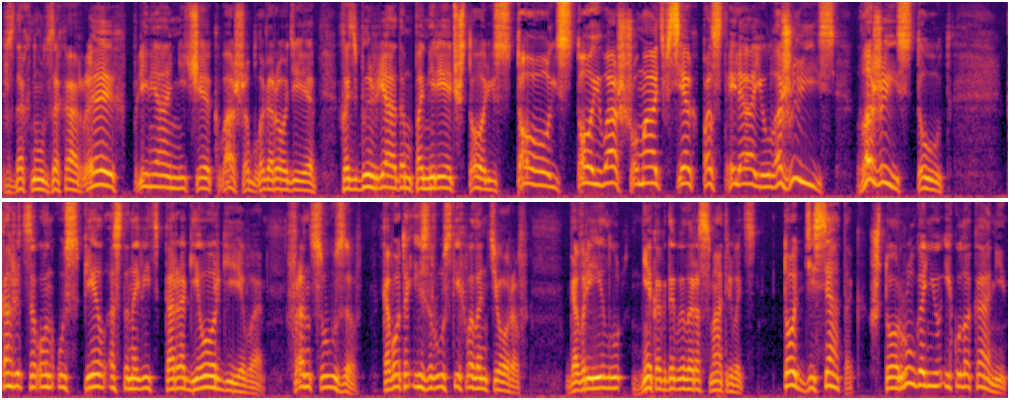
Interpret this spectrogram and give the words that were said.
вздохнул Захар. Эх, племянничек, ваше благородие, хоть бы рядом помереть, что ли. Стой, стой, вашу мать, всех постреляю, ложись, ложись тут. Кажется, он успел остановить Кара Георгиева, французов, кого-то из русских волонтеров. Гавриилу некогда было рассматривать. Тот десяток, что руганью и кулаками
